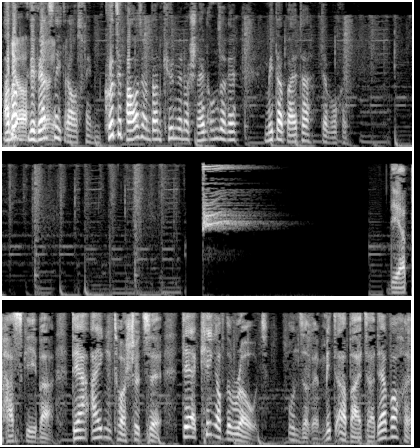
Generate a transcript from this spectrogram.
Aber ja, wir werden es ja, nicht rausfinden. Kurze Pause und dann küren wir noch schnell unsere Mitarbeiter der Woche. der Passgeber, der Eigentorschütze, der King of the Road, unsere Mitarbeiter der Woche.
